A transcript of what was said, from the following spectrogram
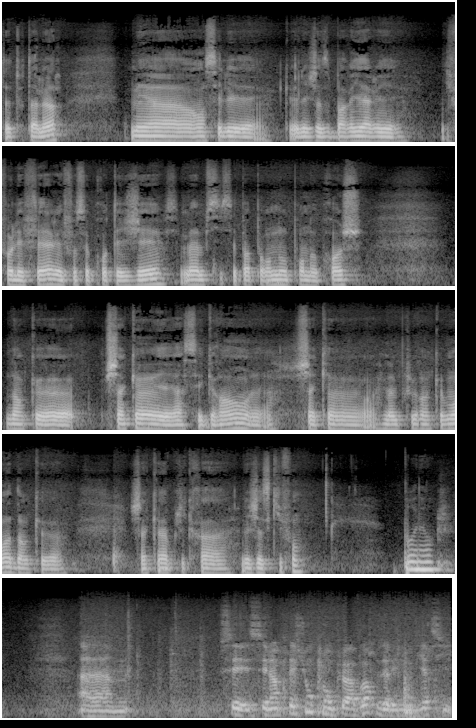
peut-être tout à l'heure. Mais on sait que les gestes barrières, il faut les faire, il faut se protéger, même si c'est pas pour nous, pour nos proches. Donc chacun est assez grand, chacun même plus grand que moi, donc chacun appliquera les gestes qu'il faut. Bruno euh, c'est l'impression que l'on peut avoir, vous allez nous dire si,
